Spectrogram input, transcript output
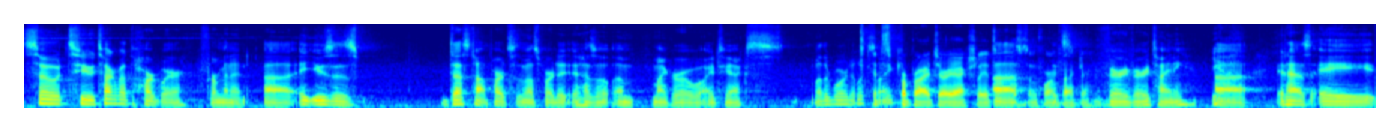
So to talk about the hardware for a minute, uh, it uses desktop parts for the most part. It, it has a, a, micro ITX motherboard. It looks it's like it's proprietary actually. It's a uh, custom form factor. Very very tiny. Yeah. Uh, it has a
